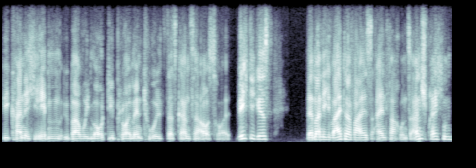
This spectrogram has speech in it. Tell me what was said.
wie kann ich eben über Remote Deployment Tools das Ganze ausrollen. Wichtig ist, wenn man nicht weiter weiß, einfach uns ansprechen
